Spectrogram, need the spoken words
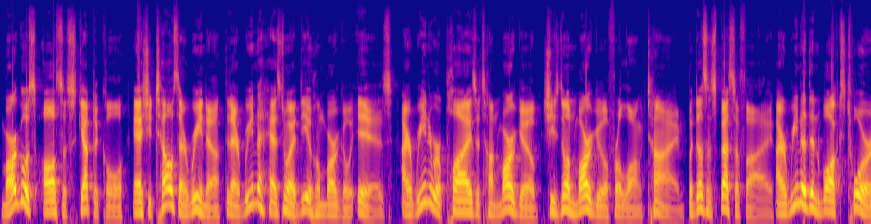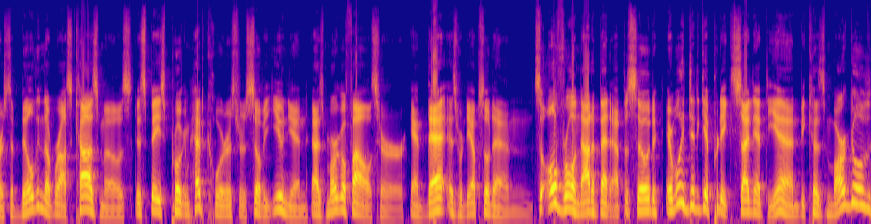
Margo is also skeptical, and she tells Irina that Irina has no idea who Margo is. Irina replies to tell Margo she's known Margo for a long time, but doesn't specify. Irina then walks towards the building of Roscosmos, the space program headquarters for the Soviet Union, as Margo follows her, and that is where the episode ends. So overall, not a bad episode. It really did get pretty exciting at the end because Margo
